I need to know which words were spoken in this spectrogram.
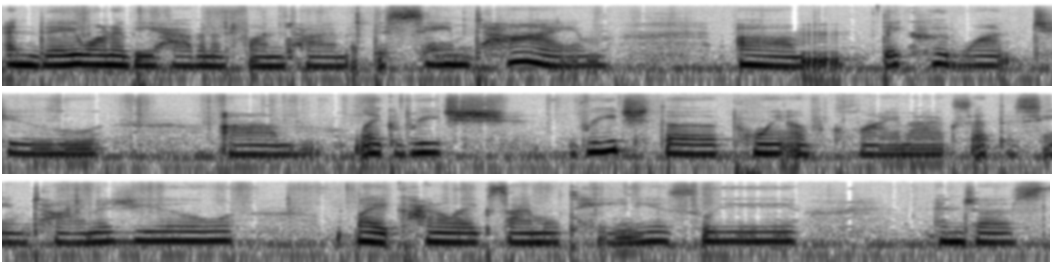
and they want to be having a fun time at the same time. Um, they could want to um, like reach reach the point of climax at the same time as you, like kind of like simultaneously, and just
